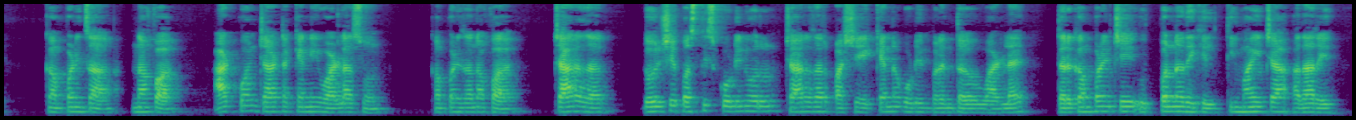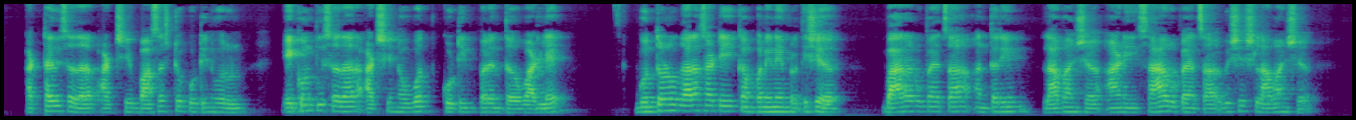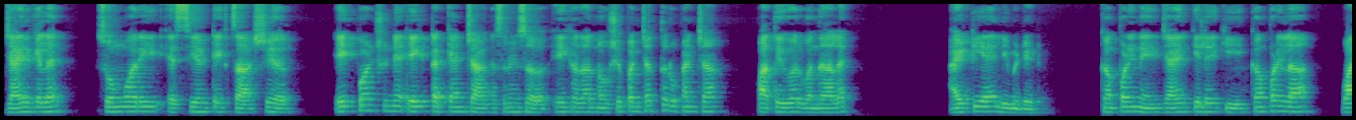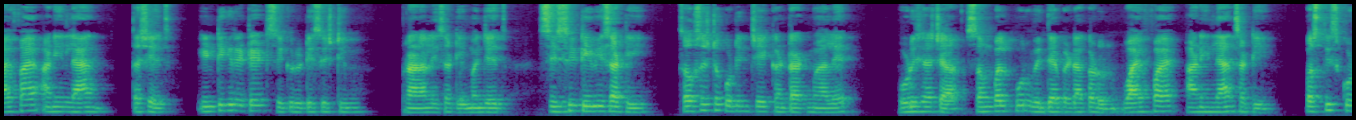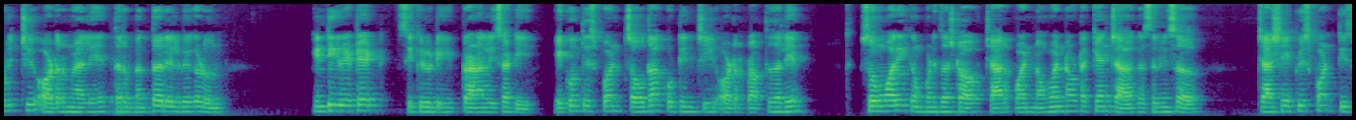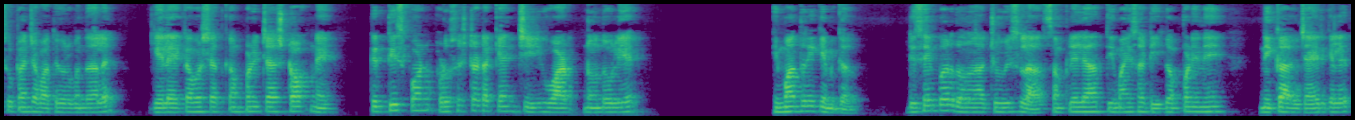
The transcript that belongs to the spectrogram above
कंपनीचा नफा आठ पॉईंट चार टक्क्यांनी वाढला असून कंपनीचा नफा चार हजार दोनशे पस्तीस कोटींवरून चार हजार पाचशे एक्क्याण्णव कोटींपर्यंत वाढलाय. तर कंपनीचे उत्पन्न देखील तिमाहीच्या आधारे अठ्ठावीस हजार आठशे बासष्ट कोटींवरून एकोणतीस हजार आठशे नव्वद कोटींपर्यंत वाढले. गुंतवणूकदारांसाठी कंपनीने प्रतिशेअर बारा रुपयाचा अंतरिम लाभांश आणि सहा रुपयाचा विशेष लाभांश जाहीर केलाय. सोमवारी एस सी एल टेकचा शेअर एक पॉईंट शून्य एक टक्क्यांच्या घसरणीसह एक हजार नऊशे पंच्याहत्तर रुपयांच्या पातळीवर बंद झालाय. I T I Limited. कंपनीने जाहीर केले की कंपनीला वायफाय आणि लॅन तसेच इंटिग्रेटेड सिक्युरिटी सिस्टीम प्रणालीसाठी म्हणजेच सी सी टी व्हीसाठी चौसष्ट कोटींचे कंत्राट मिळाले. ओडिशाच्या संबलपूर विद्यापीठाकडून वायफाय आणि लॅनसाठी पस्तीस कोटींची ऑर्डर मिळाली आहे. तर मध्य रेल्वेकडून इंटिग्रेटेड सिक्युरिटी प्रणालीसाठी एकोणतीस पॉईंट चौदा कोटींची ऑर्डर प्राप्त झाली आहे. सोमवारी कंपनीचा स्टॉक चार पॉईंट नव्याण्णव टक्क्यांच्या घसरणीसह चारशे एकवीस पॉईंट तीस रुपयांच्या पातळीवर बंद झालंय. गेल्या एका वर्षात कंपनीच्या स्टॉकने तेहतीस पॉईंट अडुसष्ट टक्क्यांची वाढ नोंदवली आहे. हिमाद्री केमिकल. डिसेंबर दोन हजार चोवीसला संपलेल्या तिमाहीसाठी कंपनीने निकाल जाहीर केलेत.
